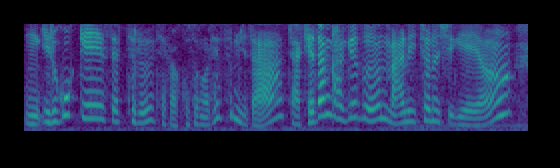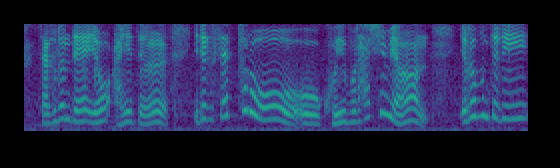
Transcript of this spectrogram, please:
음, 7개 세트를 제가 구성을 했습니다. 자, 개당 가격은 12,000원씩이에요. 자, 그런데 요 아이들 이렇게 세트로 어, 구입을 하시면 여러분들이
